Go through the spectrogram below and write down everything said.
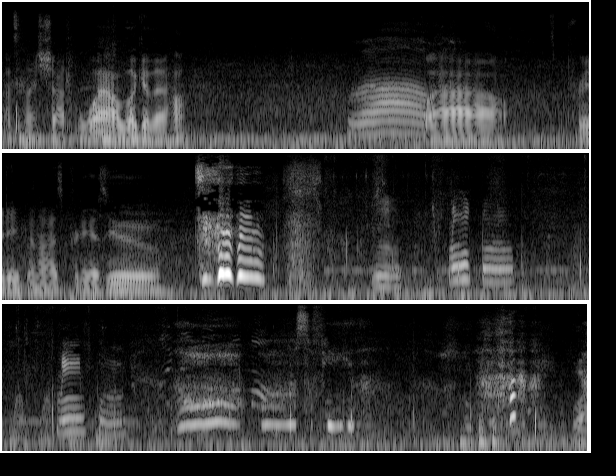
That's a nice shot. Wow, look at that, huh? Wow. Wow. It's pretty, but not as pretty as you. oh, Sofie. Wow. Jeg vil Софи. Вау.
